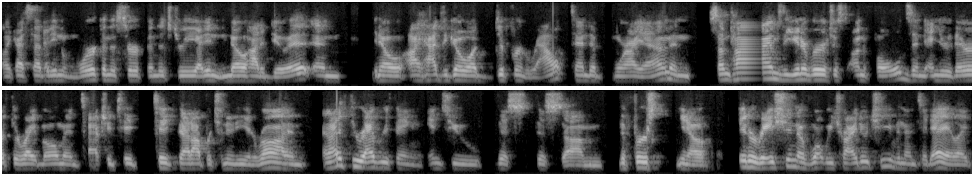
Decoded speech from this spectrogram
Like I said, I didn't work in the surf industry. I didn't know how to do it, and you know, I had to go a different route to end up where I am. And sometimes the universe just unfolds and, and you're there at the right moment to actually take take that opportunity and run. And and I threw everything into this this um the first, you know, iteration of what we tried to achieve. And then today, like,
